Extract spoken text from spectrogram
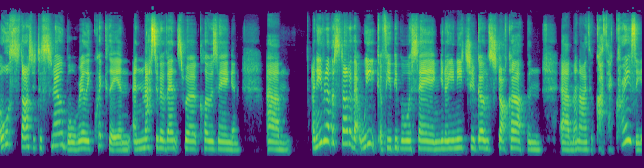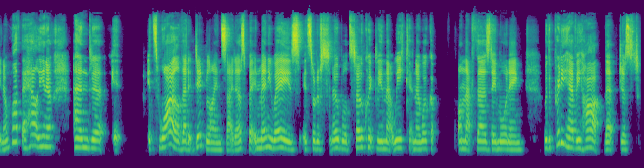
all started to snowball really quickly, and and massive events were closing, and um, and even at the start of that week, a few people were saying, you know, you need to go and stock up, and um, and I thought, God, they're crazy, you know, what the hell, you know, and uh, it, it's wild that it did blindside us, but in many ways, it sort of snowballed so quickly in that week. And I woke up on that Thursday morning with a pretty heavy heart that just,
